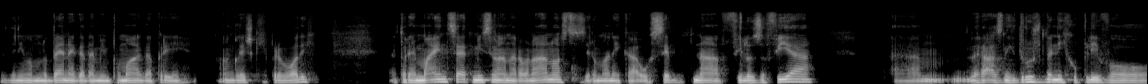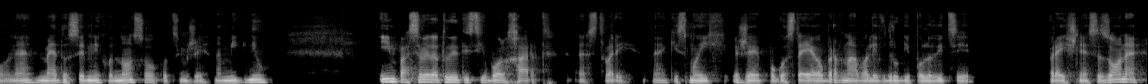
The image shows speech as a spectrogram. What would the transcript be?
Zdaj nimam nobenega, da mi pomaga pri angliških prevodih. Torej, mindset, miselna naravnanost, oziroma neka osebna filozofija um, raznih družbenih vplivov, ne, medosebnih odnosov, kot sem že namignil, in pa seveda tudi tistih bolj hard Eh, stvari, ne, ki smo jih že pogosteje obravnavali v drugi polovici prejšnje sezone,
